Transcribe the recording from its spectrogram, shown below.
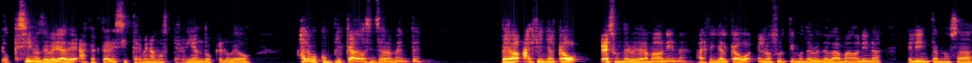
lo que sí nos debería de afectar es si terminamos perdiendo, que lo veo algo complicado, sinceramente, pero al fin y al cabo es un derby de la Madonina, al fin y al cabo en los últimos derbis de la Madonina el Inter nos ha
